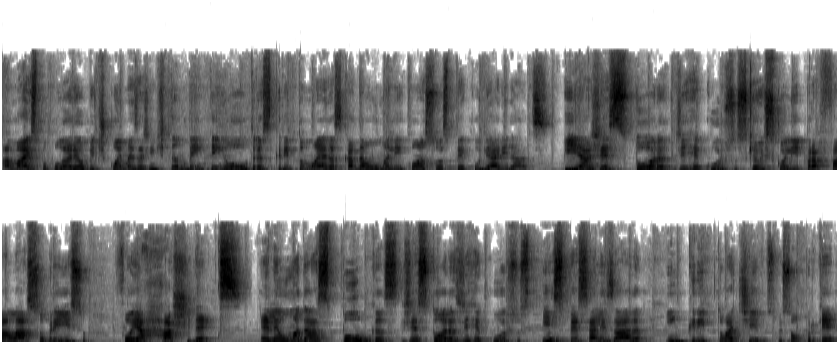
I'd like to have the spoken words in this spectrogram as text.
a mais popular é o Bitcoin, mas a gente também tem outras criptomoedas, cada uma ali com as suas peculiaridades. E a gestora de recursos que eu escolhi para falar sobre isso foi a Hashdex. Ela é uma das poucas gestoras de recursos especializada em criptoativos, pessoal, porque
